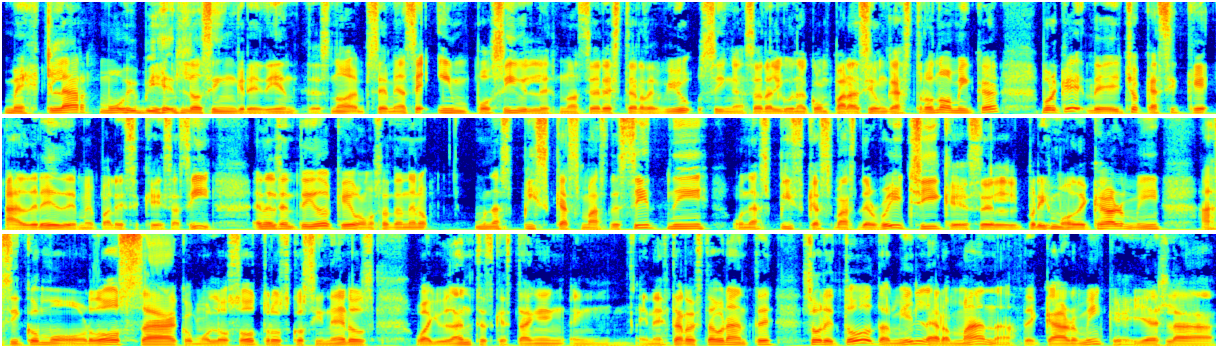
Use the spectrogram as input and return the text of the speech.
mezclar muy bien los ingredientes. No, se me hace imposible no hacer este review sin hacer alguna comparación gastronómica, porque de hecho casi que adrede me parece que es así, en el sentido que vamos a tener unas pizcas más de Sidney, unas pizcas más de Richie, que es el primo de Carmi, así como Rosa, como los otros cocineros o ayudantes que están en, en, en este restaurante, sobre todo también la hermana de Carmi, que ella es la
